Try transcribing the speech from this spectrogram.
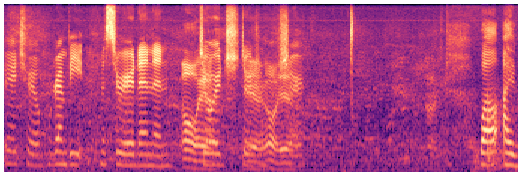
very true we're going to beat mr reardon and Oh, yeah. george Yeah, Sturgeon, oh, yeah. sure Well, I,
